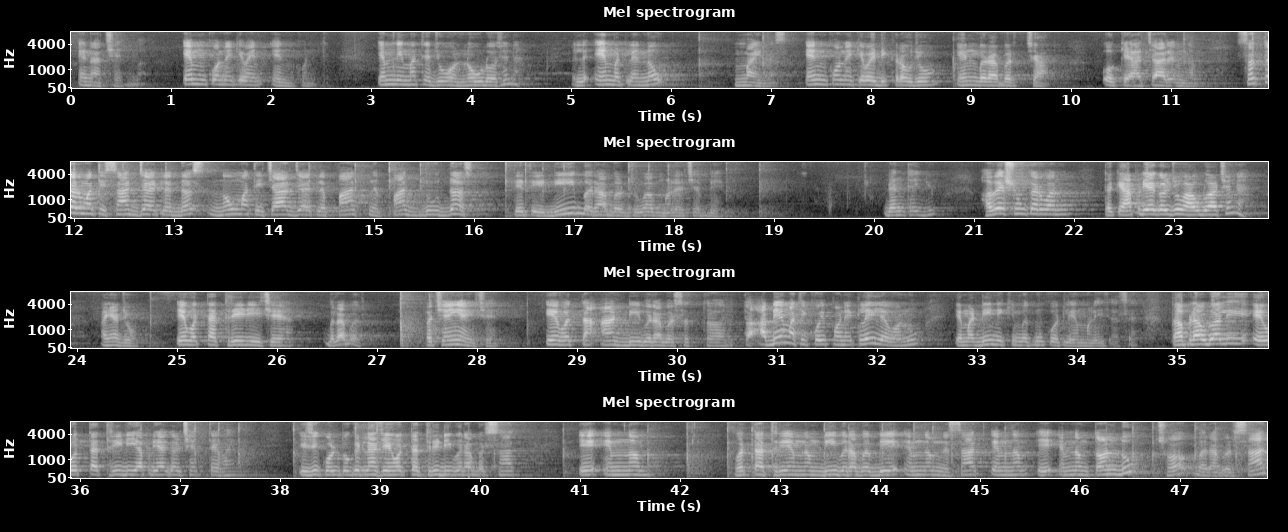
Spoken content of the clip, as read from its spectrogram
એના છેદમાં. એમ કોને કહેવાય? એન કોને કહેવાય? એમની માથે જુઓ, નવડો છે ને? એટલે એમ એટલે નવ માઇનસ એન કોને કહેવાય દીકરાઓ? જુઓ. એન બરાબર ચાર. ઓકે, આ ચાર એમ નામ સત્તરમાંથી સાત જાય એટલે દસ, નવમાંથી ચાર જાય એટલે પાંચ ને પાંચ દુ દસ. તેથી ડી બરાબર જવાબ મળે છે બે. ડન થઈ ગયું. હવે શું કરવાનું? તો કે આપણી આગળ જો આવડું આ છે ને, અહીંયા જો એ વત્તા થ્રી ડી છે, બરાબર? પછી અહીંયા છે એ વત્તા આઠ ડી બરાબર સત્તર. તો આ બેમાંથી કોઈ પણ એક લઈ લેવાનું, એમાં ડીની કિંમત મૂકો એટલે એ મળી જશે. તો આપણે આવડવા લઈએ. એ વત્તા થ્રી ડી આપણી આગળ છે તે ભાઈ. ઇઝ ઇક્વલ ટુ કેટલા છે? એ વત્તા થ્રી ડી બરાબર સાત. એ એમનમ વત્તા થ્રી એમનમ ડી બરાબર બે એમનમ ને સાત એમનમ એ એમનમ ત્રણ દુ છ બરાબર સાત.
